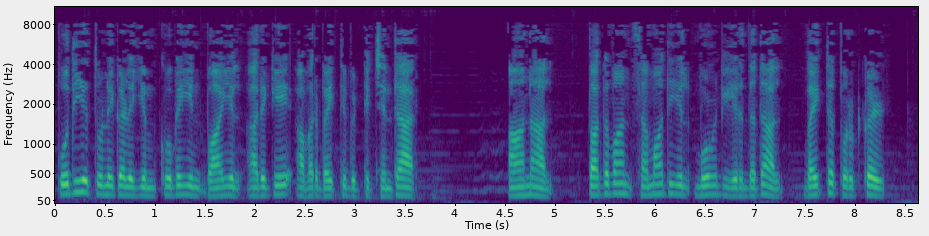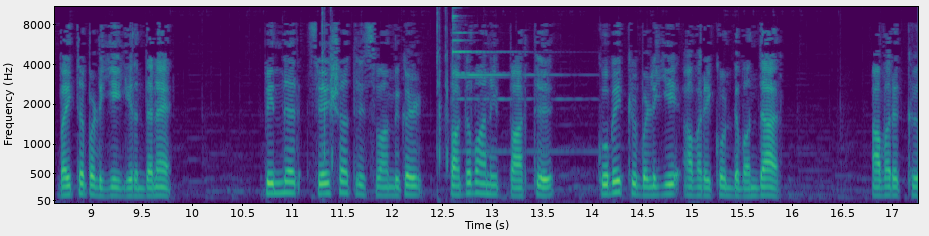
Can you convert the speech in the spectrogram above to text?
புதிய துணிகளையும் குகையின் வாயில் அருகே அவர் வைத்துவிட்டுச் சென்றார். ஆனால் பகவான் சமாதியில் மூழ்கியிருந்ததால் வைத்த பொருட்கள் வைத்தபடியே இருந்தன. பின்னர் சேஷாத்ரி சுவாமிகள் பகவானை பார்த்து குகைக்கு வெளியே அவரை கொண்டு வந்தார். அவருக்கு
